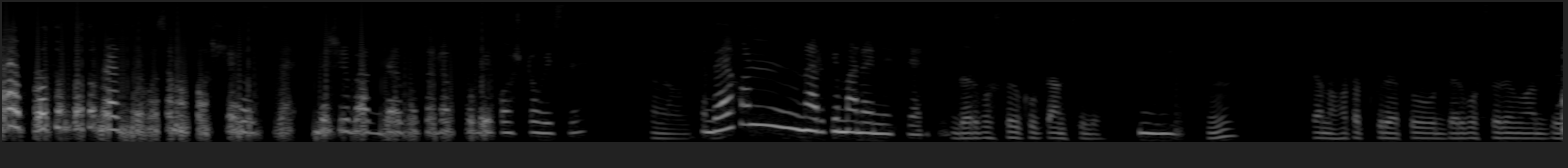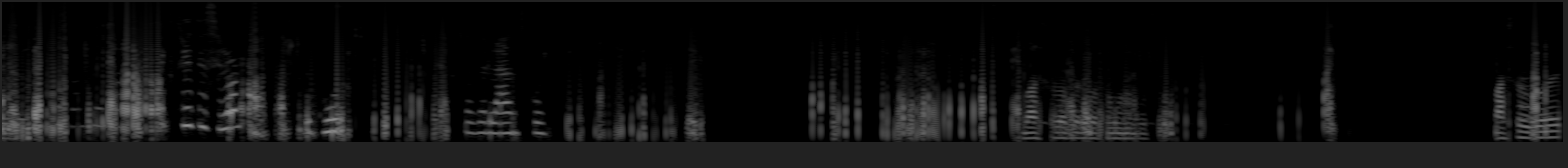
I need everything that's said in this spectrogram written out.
হ্যাঁ, ১ম, ১ম ১-১.৫ বছর আমার কষ্টই হয়েছে। বেশিরভাগ ১.৫ বছরটা খুবই কষ্ট হইছে। কেন? কিন্তু এখন আরকি মানায় নিছি আরকি। ১.৫ বছর খুব টান ছিল? হুম। কেন হঠাৎ করে এত ১.৫ বছরের মধ্যে স্মৃতি ছিল না? তার সাথে ঘুরছি, সাথে লাঞ্চ করছি কথা মনে পড়ছে বাসর ঘরে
